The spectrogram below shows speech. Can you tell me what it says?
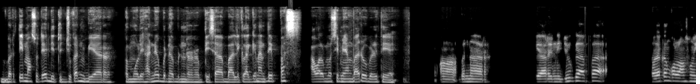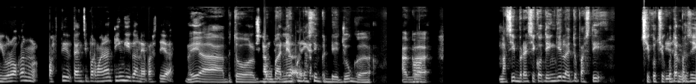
Berarti maksudnya ditujukan biar pemulihannya benar-benar bisa balik lagi nanti pas awal musim yang baru berarti ya. Oh, benar. Biar ini juga apa soalnya kan kalau langsung Euro kan pasti tensi permainan tinggi kan ya pasti ya? Iya betul. Bebannya pun ya. pasti gede juga. Agak oh. masih beresiko tinggi lah itu pasti. Sikut-sikutan iya, pasti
